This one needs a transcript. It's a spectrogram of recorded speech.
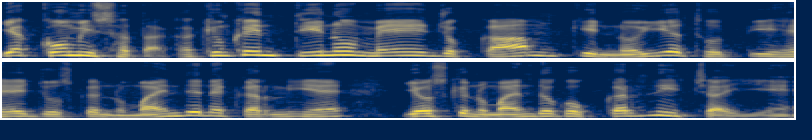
یا قومی سطح کا؟ کیونکہ ان تینوں میں جو کام کی نوعیت ہوتی ہے، جو اس کے نمائندے نے کرنی ہے، یا اس کے نمائندوں کو کرنی چاہیے،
